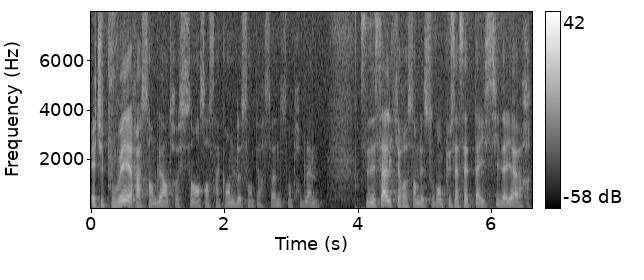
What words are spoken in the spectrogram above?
Et tu pouvais rassembler entre 100, 150, 200 personnes sans problème. C'était des salles qui ressemblaient souvent plus à cette taille-ci d'ailleurs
